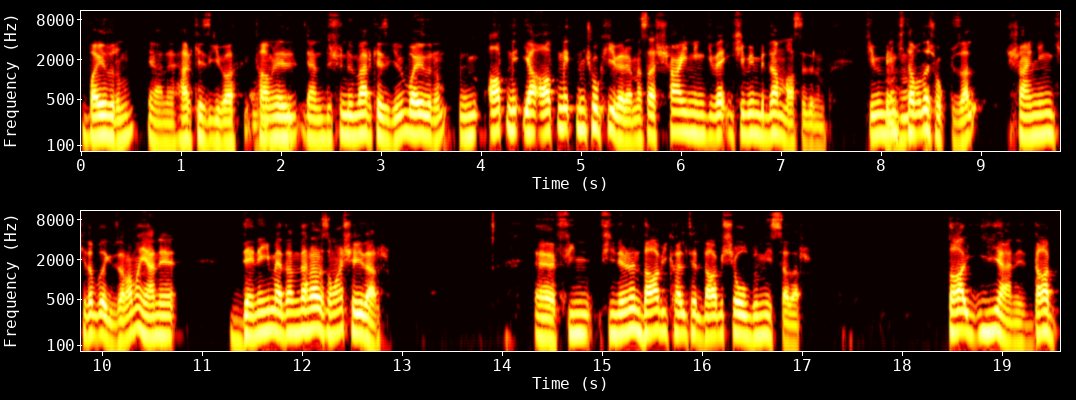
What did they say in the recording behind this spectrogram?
Bayılırım yani herkes gibi tahmin ed- yani düşündüğüm herkes gibi bayılırım. Alt ya alt metni çok iyi veriyor. Mesela Shining ve 2001'den bahsedelim. 2001'in Hı hı. kitabı da çok güzel. Shining kitabı da güzel ama yani deneyim edenler her zaman şey der. E, film filmlerinin daha bir kaliteli, daha bir şey olduğunu hisseder. Daha iyi yani, daha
